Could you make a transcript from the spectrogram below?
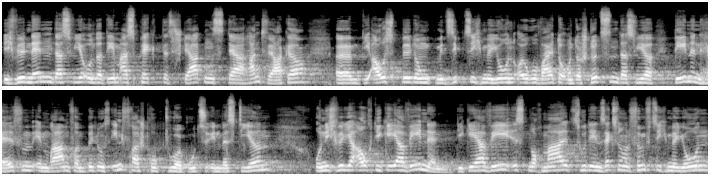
Ich will nennen, dass wir unter dem Aspekt des Stärkens der Handwerker äh, die Ausbildung mit 70 Millionen Euro weiter unterstützen, dass wir denen helfen, im Rahmen von Bildungsinfrastruktur gut zu investieren und ich will ja auch die GAW nennen. Die GAW ist nochmal zu den 650 Millionen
